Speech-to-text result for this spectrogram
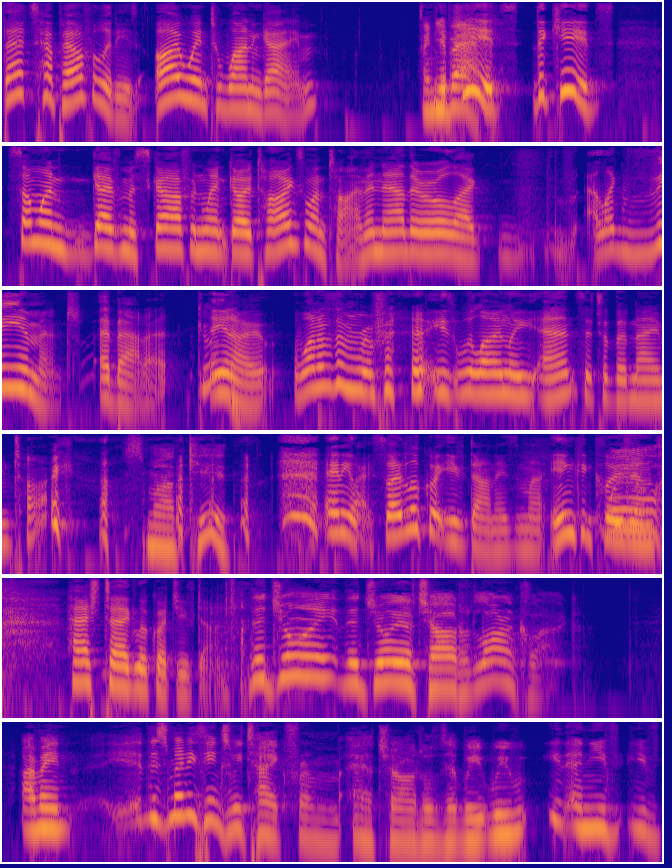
that's how powerful it is. I went to one game And you're the back. kids, the kids, someone gave them a scarf and went go Tigers one time, and now they're all like, like vehement about it. Good. You know, one of them refer- is will only answer to the name Tiger. Smart kid. anyway, so look what you've done. Is my in conclusion. Well- hashtag look what you've done. the joy, the joy of childhood. Lauren Clark. I mean, there's many things we take from our childhoods that we we and you've you've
